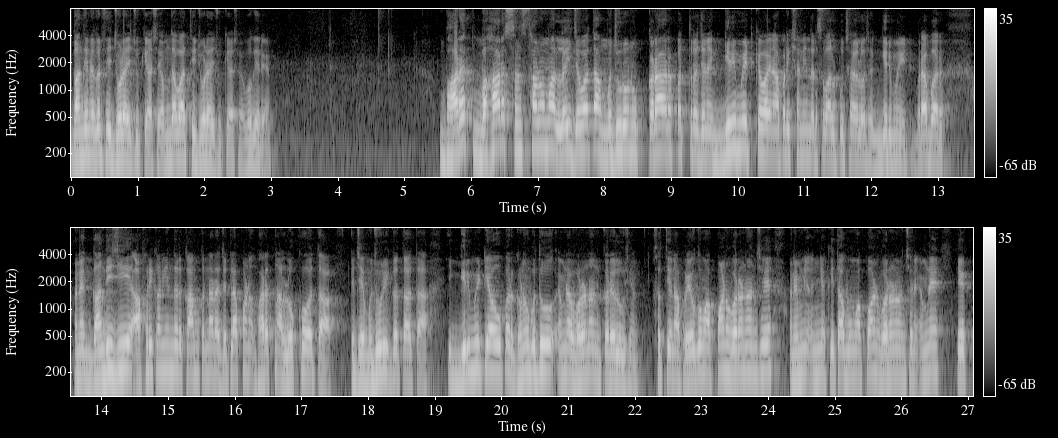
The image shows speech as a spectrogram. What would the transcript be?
ગાંધીનગરથી જોડાઈ ચૂક્યા છે, અમદાવાદથી જોડાઈ ચૂક્યા છે વગેરે. ભારત બહાર સંસ્થાનોમાં લઈ જવાતા મજૂરોનું કરાર પત્ર જેને ગિરમીટ કહેવાય આ પરીક્ષાની અંદર સવાલ પૂછાયેલો છે, ગિરમીટ, બરાબર? અને ગાંધીજીએ આફ્રિકાની અંદર કામ કરનારા જેટલા પણ ભારતના લોકો હતા કે જે મજૂરી કરતા હતા, એ ગિરમિટિયા ઉપર ઘણું બધું એમણે વર્ણન કરેલું છે. સત્યના પ્રયોગોમાં પણ વર્ણન છે અને એમની અન્ય કિતાબોમાં પણ વર્ણન છે અને એમણે એક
